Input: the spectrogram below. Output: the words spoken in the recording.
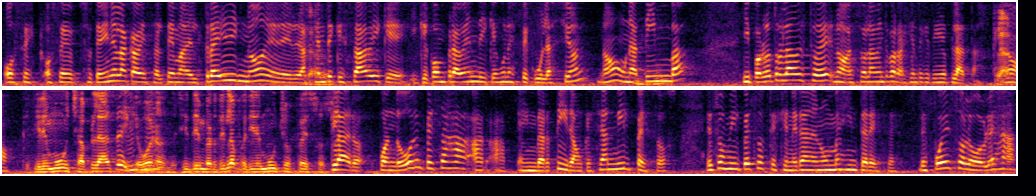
o, se, te viene a la cabeza el tema del trading, ¿no? De, la gente que sabe y que, y que, compra, vende y que es una especulación, ¿no? Una timba. Y por otro lado, esto es, no, es solamente para la gente que tiene plata. Claro, que tiene mucha plata y que, bueno, necesita invertirla porque tiene muchos pesos. Claro, cuando vos empezás a, invertir, aunque sean mil pesos, esos mil pesos te generan en un mes intereses. Después eso lo volvés a,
